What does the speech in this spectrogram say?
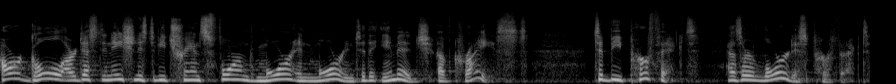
Our goal, our destination is to be transformed more and more into the image of Christ, to be perfect as our Lord is perfect.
